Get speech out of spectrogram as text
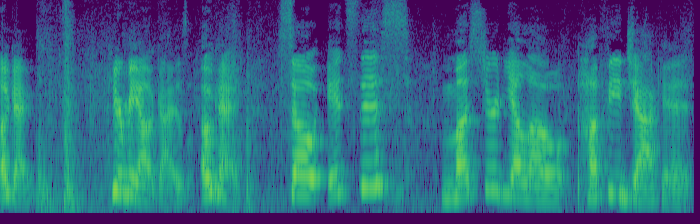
okay, hear me out guys. Okay, so it's this mustard yellow puffy jacket.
